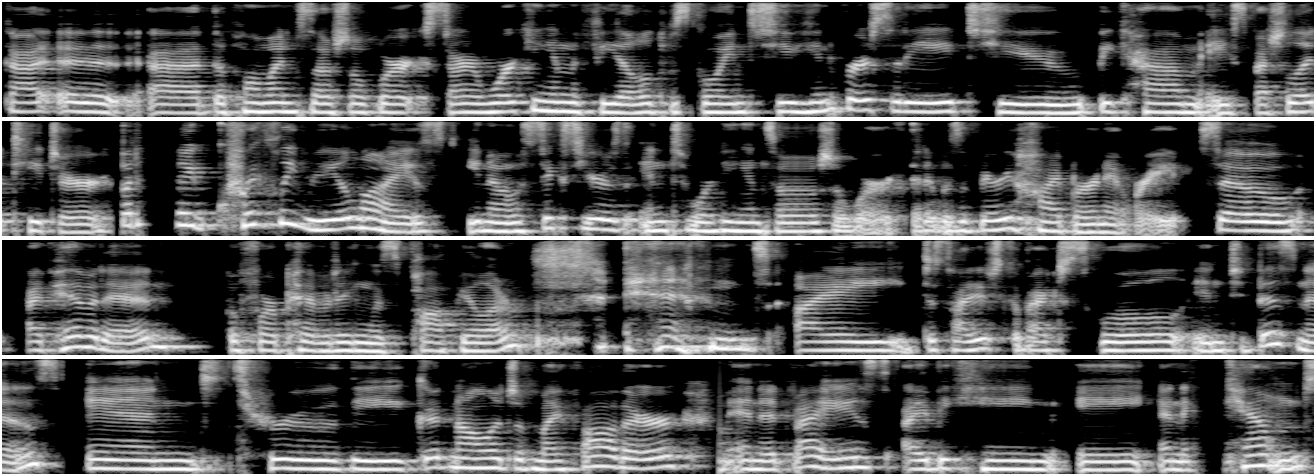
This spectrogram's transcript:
got a, a, diploma in social work, started working in the field, was going to university to become a special ed teacher. But I quickly realized, you know, six years into working in social work, that it was a very high burnout rate. So I pivoted before pivoting was popular. And I decided to go back to school into business. And through the good knowledge of my father and advice, I became a, an accountant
